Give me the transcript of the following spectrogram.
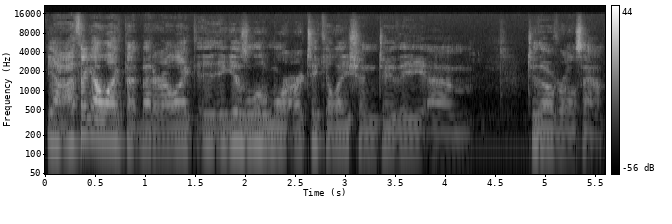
Yeah, I think I like that better. I like it, it gives a little more articulation to the um, to the overall sound.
